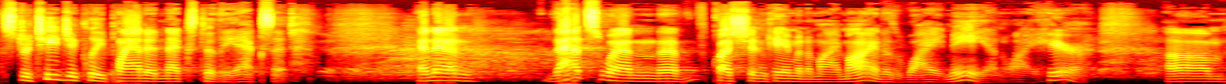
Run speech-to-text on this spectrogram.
strategically planted next to the exit. And then that's when the question came into my mind is why me and why here? Um,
